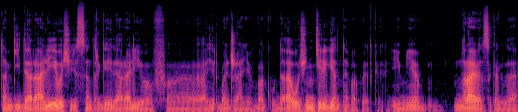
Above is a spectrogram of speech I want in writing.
там Гейдара Алиева через центр Гейдара Алиева в э, Азербайджане, в Баку, да, очень интеллигентная попытка. И мне нравится, когда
